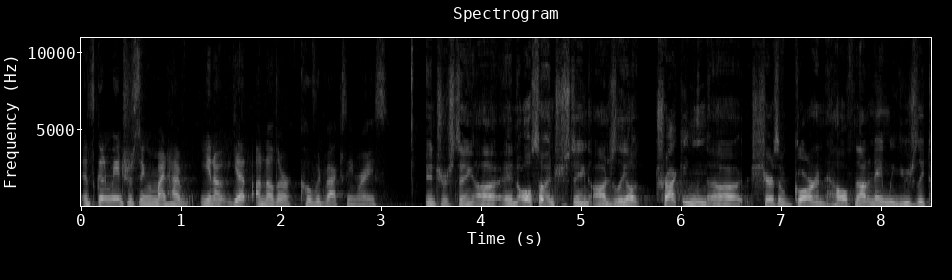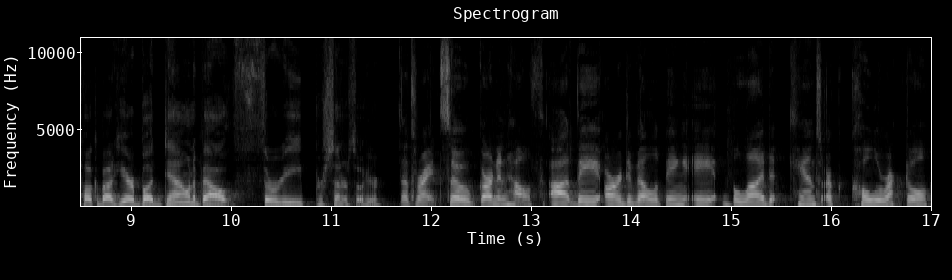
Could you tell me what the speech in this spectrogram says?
it's going to be interesting. We might have, you know, yet another COVID vaccine race. Interesting. Uh, and also interesting, Anjali, uh, tracking uh, shares of Guardant Health, not a name we usually talk about here, but down about 30% or so here. That's right. So, Guardant Health, uh, they are developing a blood cancer, a colorectal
